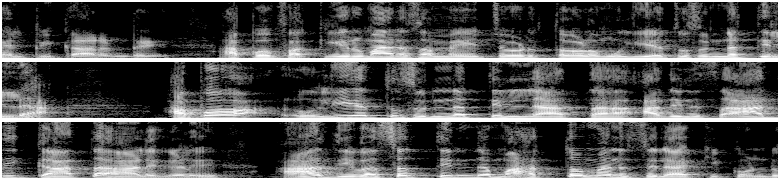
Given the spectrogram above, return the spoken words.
കൽപ്പിക്കാറുണ്ട്. അപ്പോൾ ഫക്കീറുമാരെ സംബന്ധിച്ചിടത്തോളം ഉലിയത്ത് സുന്നത്തില്ല. അപ്പോൾ ഉലിയത്ത് സുന്നത്തില്ലാത്ത അതിന് സാധിക്കാത്ത ആളുകൾ ആ ദിവസത്തിന്റെ മഹത്വം മനസ്സിലാക്കിക്കൊണ്ട്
